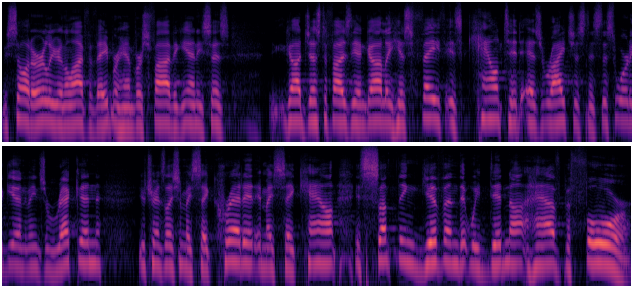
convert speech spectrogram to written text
We saw it earlier in the life of Abraham, verse 5 again. He says, God justifies the ungodly. His faith is counted as righteousness. This word again means reckon your translation may say credit, it may say count. It's something given that we did not have before.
